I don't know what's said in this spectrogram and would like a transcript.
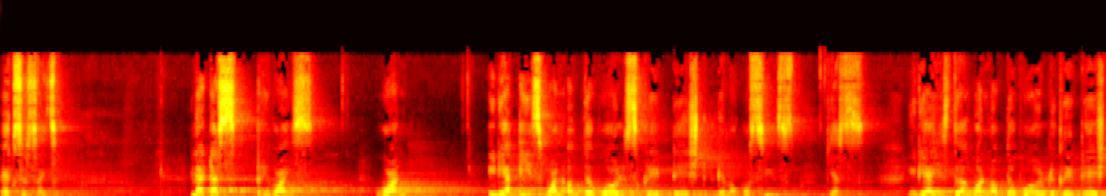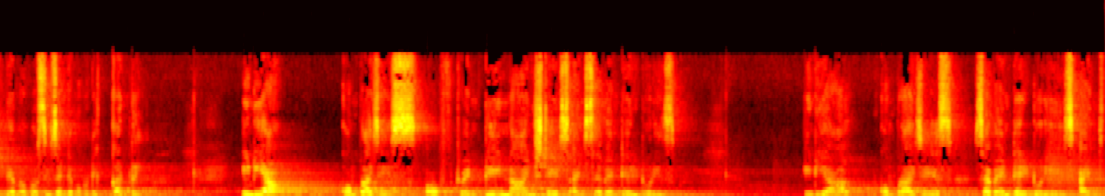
exercise. Let us revise. 1. India is one of the world's greatest democracies. Yes. India is the one of the world greatest democracies and democratic country. India comprises of 29 states and 7 territories. India comprises 7 territories and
